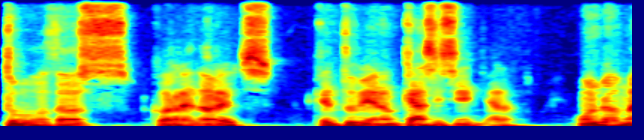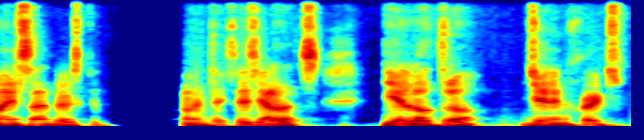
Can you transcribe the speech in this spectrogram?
tuvo dos corredores que tuvieron casi 100 yardas. Uno, Miles Sanders, que 96 yardas, y el otro, Jalen Hurts.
